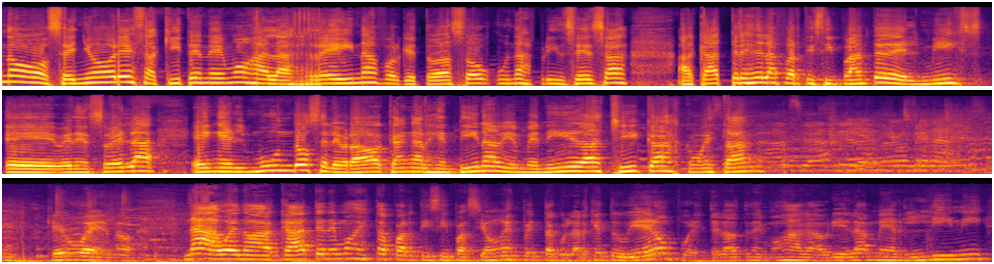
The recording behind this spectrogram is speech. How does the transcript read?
Bueno, señores, aquí tenemos a las reinas porque todas son unas princesas. Acá tres de las participantes del Miss eh, Venezuela en el mundo celebrado acá en Argentina. Bienvenidas, chicas, ¿cómo están? Qué bueno. Nada, bueno, acá tenemos esta participación espectacular que tuvieron. Por este lado tenemos a Gabriela Merlini.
